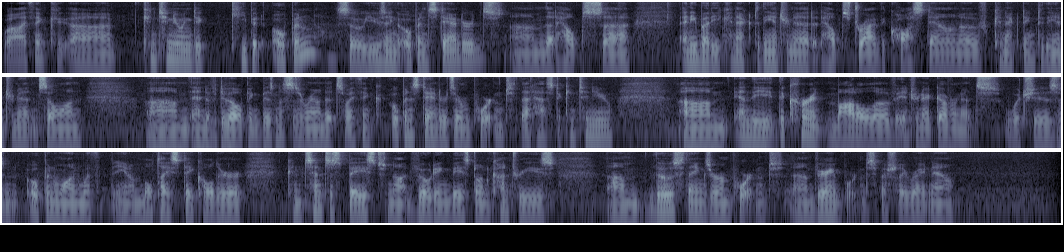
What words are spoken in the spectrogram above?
Well, I think uh, continuing to keep it open, so using open standards, um, that helps uh, anybody connect to the internet. It helps drive the cost down of connecting to the internet and so on, um, and of developing businesses around it. So I think open standards are important. That has to continue. Um, and the, the current model of internet governance, which is an open one with you know multi-stakeholder, consensus-based, not voting based on countries, um, those things are important, um, very important, especially right now.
